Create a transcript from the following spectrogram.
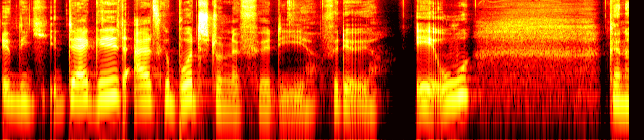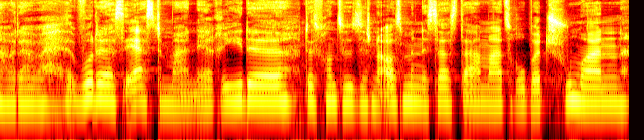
der gilt als Geburtsstunde für die, für die EU. Genau, da wurde das erste Mal in der Rede des französischen Außenministers damals, Robert Schumann,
